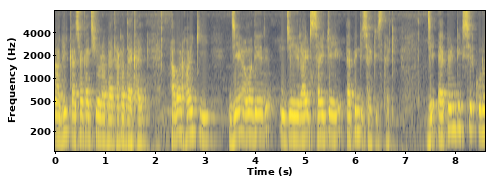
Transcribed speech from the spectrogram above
নাভির কাছাকাছি ওরা ব্যথাটা দেখায়। আবার হয় কি, যে আমাদের যে রাইট সাইডে অ্যাপেন্ডিসাইটিস থাকে, যে অ্যাপেন্ডিক্সের কোনো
